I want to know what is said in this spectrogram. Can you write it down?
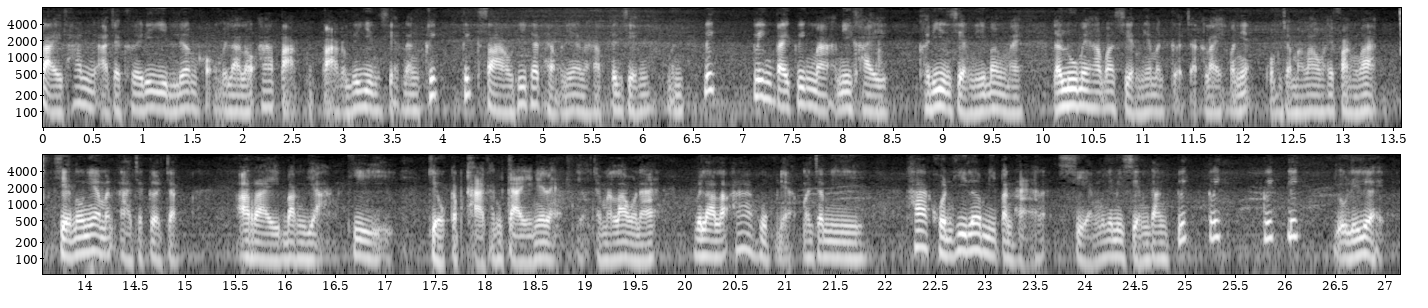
หลายๆท่านอาจจะเคยได้ยินเรื่องของเวลาเราอ้าปากปากเราได้ยินเสียงดังคลิกคลิกซาวที่แถวๆนี้นะครับเป็นเสียงเหมือนคลิกกลิ้งไปกลิ้งมา มีใครเคยได้ยินเสียงนี้บ้างไหมแล้วรู้ไหมครับว่าเสียงนี้มันเกิดจากอะไรวันนี้ผมจะมาเล่าให้ฟังว่า เสียงตรงนี้มันอาจจะเกิดจากอะไรบางอย่างที่เกี่ยวกับขากรรไกรนี่แหละเดี๋ยวจะมาเล่านะ เวลาเราอ้าหุบเนี่ยมันจะมีถ้าคนที่เริ่มมีปัญหาเสียงมันจะมีเสียงดังกลิกกลิกกลิกกลิกอยู่เรื่อยๆ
